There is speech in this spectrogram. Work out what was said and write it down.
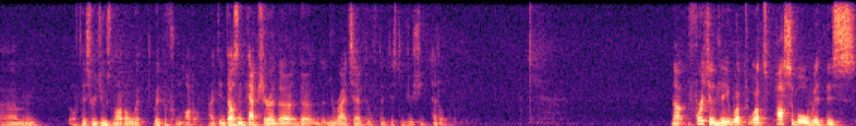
um, of this reduced model with, with the full model. Right? It doesn't capture the, the, the right side of the distribution at all. Now, fortunately, what, what's possible with this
